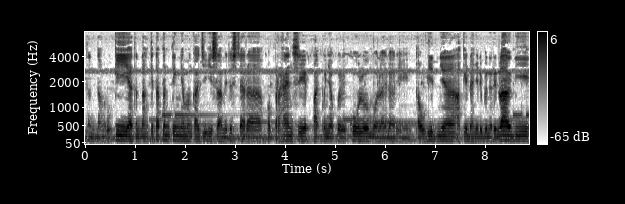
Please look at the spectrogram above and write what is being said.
tentang rukiah, tentang kita pentingnya mengkaji Islam itu secara komprehensif, punya kurikulum mulai dari tauhidnya, akidahnya dibenerin lagi,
